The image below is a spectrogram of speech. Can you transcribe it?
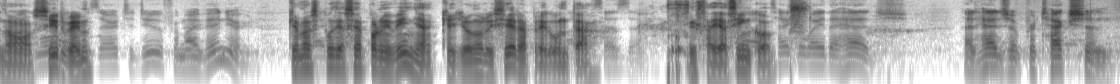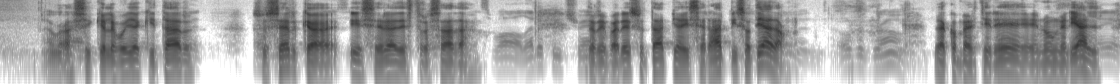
no "What more sirven. Is there to do for my vineyard?" ¿qué más pude hacer por mi viña que yo no lo hiciera? Pregunta. Isaías So I'll 5. take away the hedge, that hedge of protection Así que le voy a quitar it, su cerca y será destrozada. Derribaré su tapia y será pisoteada. La convertiré en un erial. Isaiah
